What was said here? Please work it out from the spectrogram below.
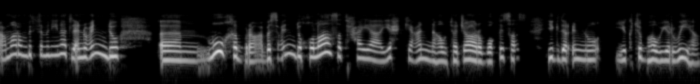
أعمارهم بالثمانينات لأنه عنده مو خبرة بس عنده خلاصة حياة يحكي عنها وتجارب وقصص يقدر إنه يكتبها ويرويها.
